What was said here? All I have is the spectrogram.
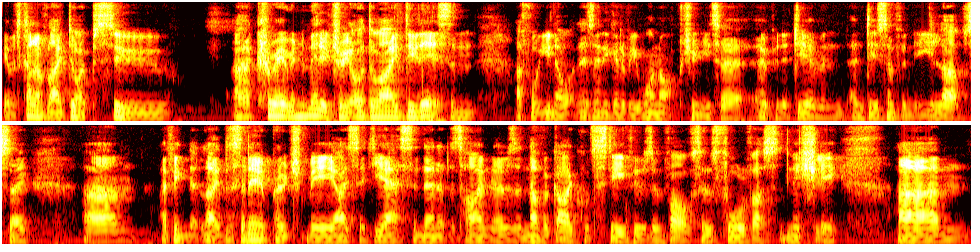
it was kind of like, do I pursue a career in the military or do I do this? And I thought, you know what, there's only going to be one opportunity to open a gym and, and do something that you love. So um, I think that, like, so they approached me, I said yes. And then at the time, there was another guy called Steve who was involved. So it was four of us initially. Um,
